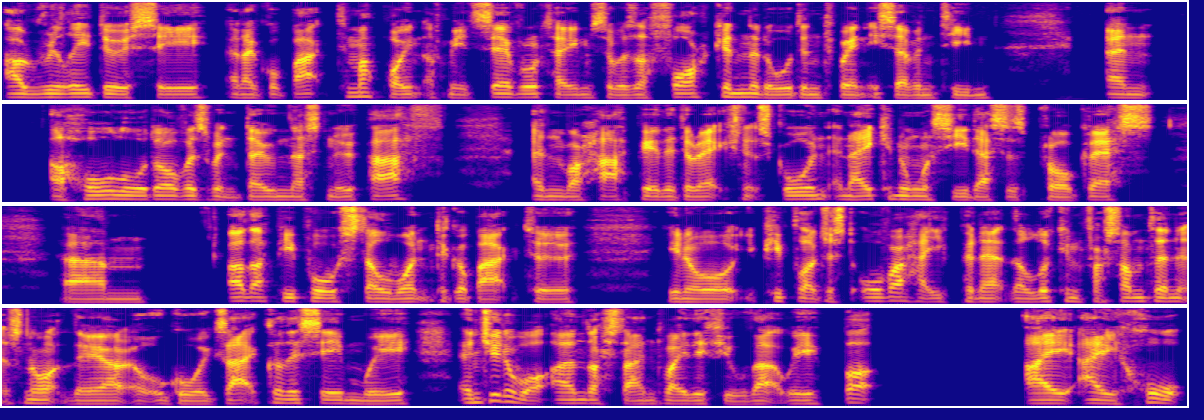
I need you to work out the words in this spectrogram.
I really do say, and I go back to my point I've made several times, there was a fork in the road in 2017 and a whole load of us went down this new path and we're happy the direction it's going. And I can only see this as progress. Um, other people still want to go back to, you know, people are just overhyping it. They're looking for something that's not there. It'll go exactly the same way. And you know what? I understand why they feel that way, but I, I hope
